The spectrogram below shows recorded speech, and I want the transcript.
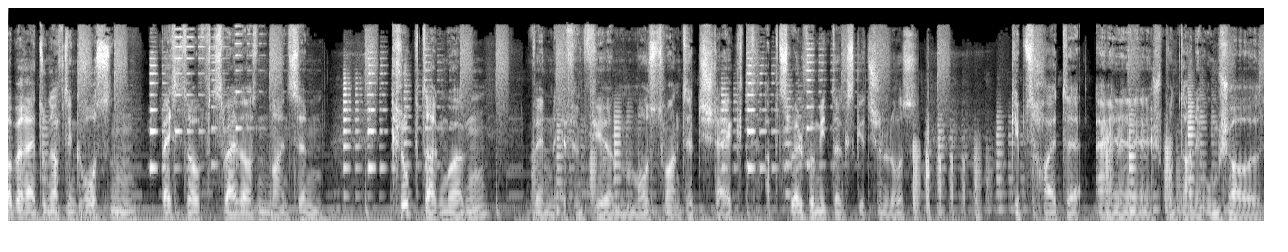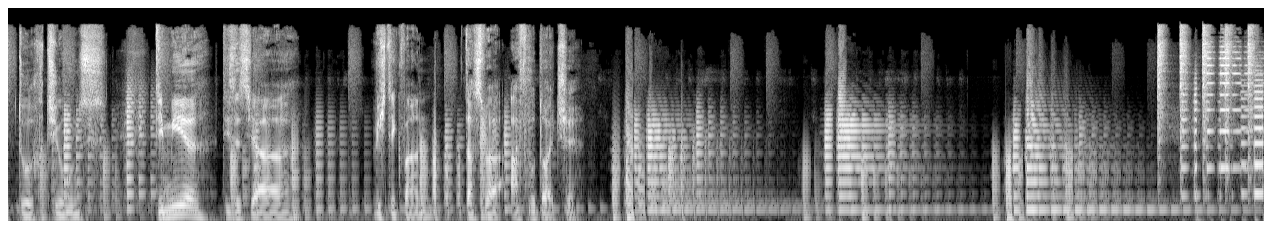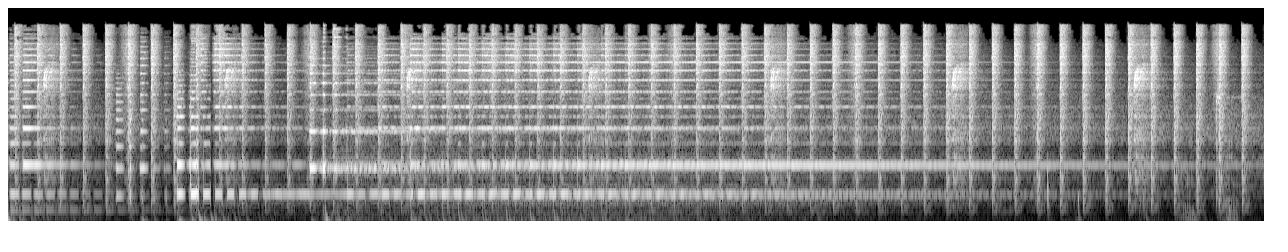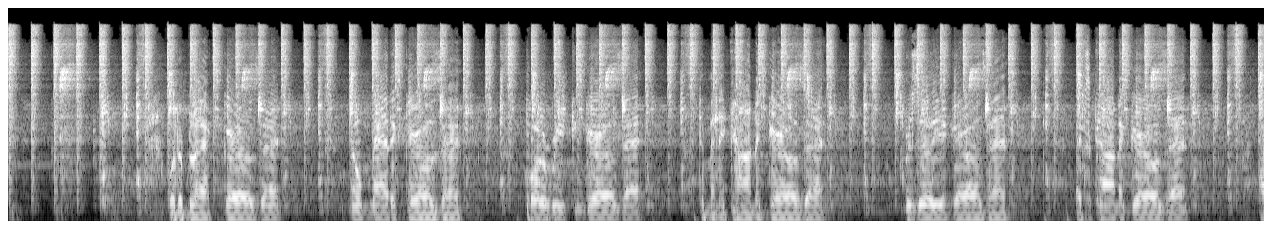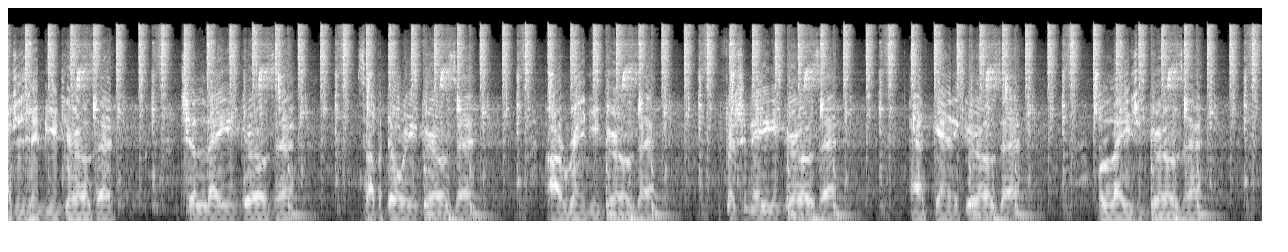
Vorbereitung auf den großen Best of 2019 Clubtag morgen, wenn FM4 Most Wanted steigt. Ab 12 Uhr mittags geht's schon los. Gibt's heute eine spontane Umschau durch Tunes, die mir dieses Jahr wichtig waren. Das war Afrodeutsche. Asiatic girls at, Puerto Rican girls at, Dominicana girls at, Brazilian girls at, Mexicana girls at, Argentinian girls at, Chilean girls at, Salvadorian girls at, Iranian girls at, French Canadian girls at, Afghani girls at, Malaysian girls at,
